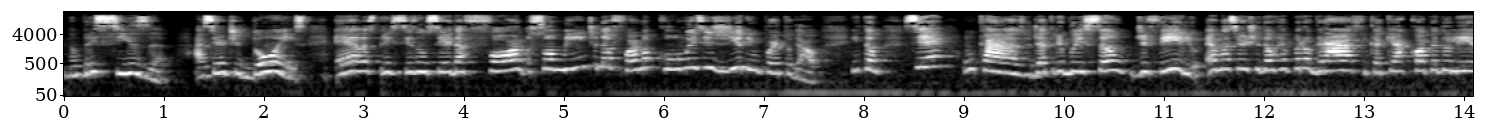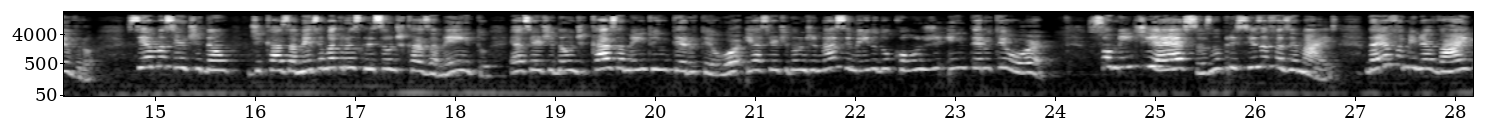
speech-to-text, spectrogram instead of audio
Não precisa. As certidões, elas precisam ser da forma, somente da forma como exigido em Portugal. Então, se é um caso de atribuição de filho, é uma certidão reprográfica, que é a cópia do livro. Se é uma certidão de casamento, é uma transcrição de casamento, é a certidão de casamento inteiro teor e a certidão de nascimento do cônjuge inteiro teor. Somente essas, não precisa fazer mais. Daí a família vai,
